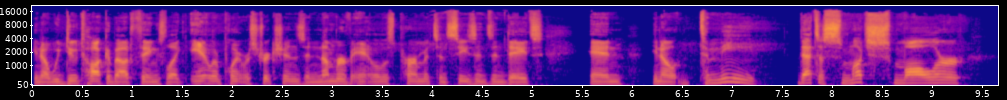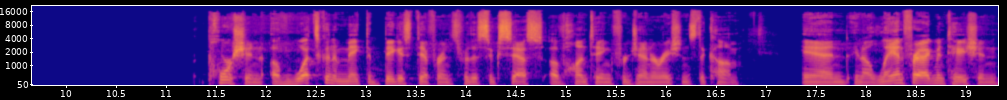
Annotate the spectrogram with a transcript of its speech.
you know, we do talk about things like antler point restrictions and number of antlerless permits and seasons and dates. And you know, to me, that's a much smaller portion of what's going to make the biggest difference for the success of hunting for generations to come and you know land fragmentation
